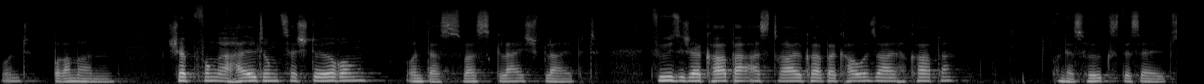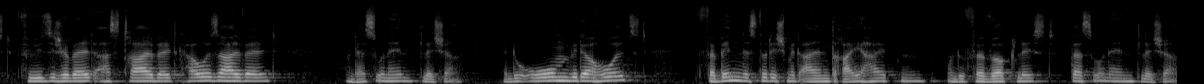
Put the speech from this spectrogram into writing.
und Brahman. Schöpfung, Erhaltung, Zerstörung und das, was gleich bleibt. Physischer Körper, Astralkörper, Kausalkörper und das höchste Selbst. Physische Welt, Astralwelt, Kausalwelt und das Unendliche. Wenn du Om wiederholst, verbindest du dich mit allen Dreiheiten und du verwirklichst das Unendliche.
